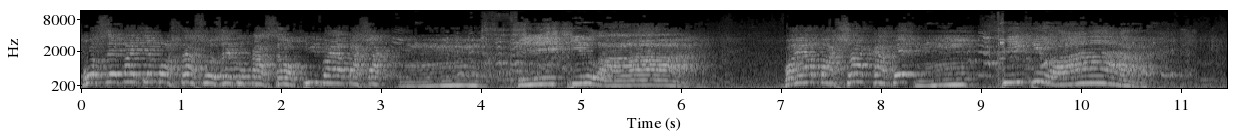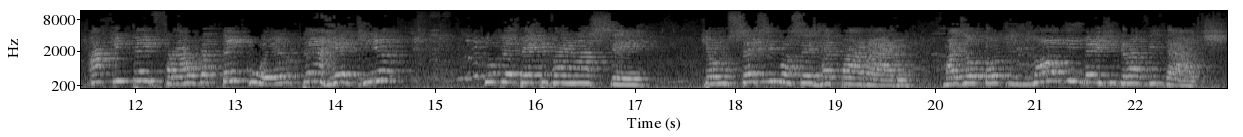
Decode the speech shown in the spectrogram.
Você vai demonstrar suas educação aqui, vai abaixar... Hum, fique lá. Vai abaixar a cabeça... Hum, fique lá. Aqui tem fralda, tem coelho, tem a redinha do bebê que vai nascer. Que eu não sei se vocês repararam, mas eu tô de nove meses de gravidade.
